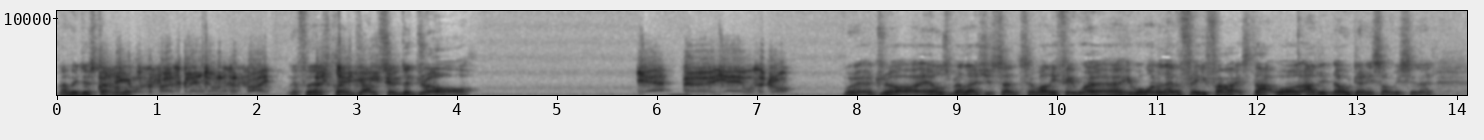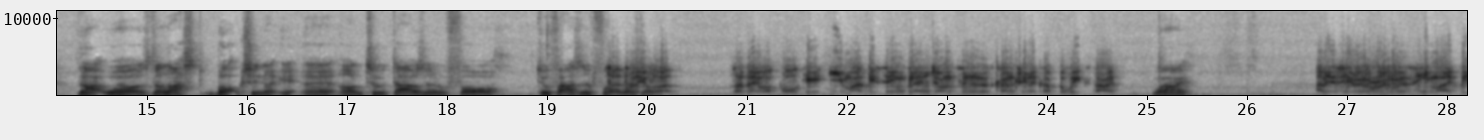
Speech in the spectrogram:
Let me just I have a think it look. was the first Glenn Johnson fight. The first Glenn Johnson, the draw. Yeah, the yeah, Were it a draw at Hillsborough Leisure Centre? Well, if it were, it were one of them three fights. That was I didn't know Dennis obviously then. That was the last boxing uh, uh, on 2004. 2004 So I was it? what, so you what, Porky, you might be seeing Glenn Johnson in this country in a couple of weeks' time. Why? I'm just hearing rumours he might be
